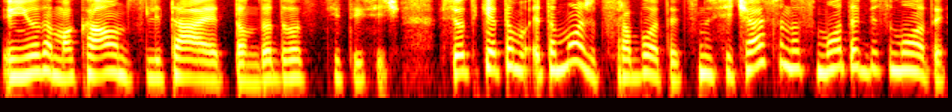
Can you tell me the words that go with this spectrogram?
и у нее там аккаунт взлетает там до 20 тысяч. Все-таки это, это может сработать. Но сейчас у нас мода без моды.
